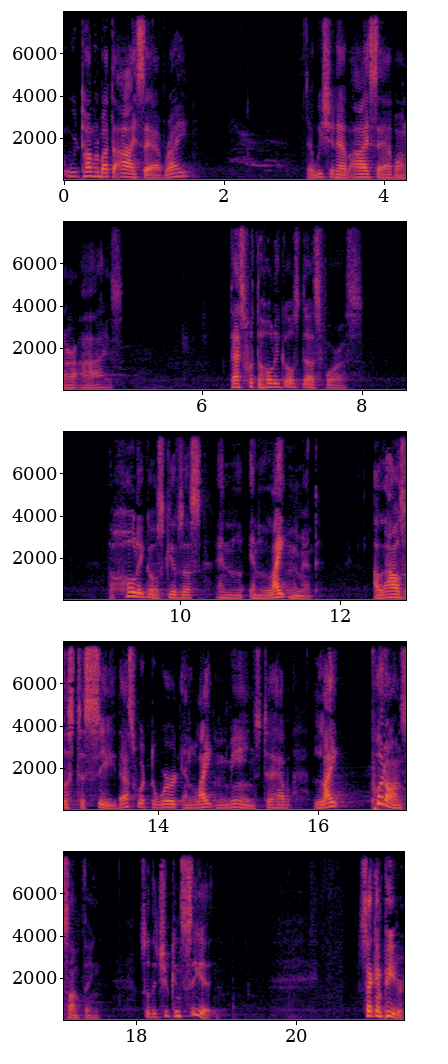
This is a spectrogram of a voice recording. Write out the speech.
We're talking about the eye salve, right? That we should have eye salve on our eyes. That's what the Holy Ghost does for us. The Holy Ghost gives us an enlightenment, allows us to see. That's what the word enlighten means to have light put on something so that you can see it. Second Peter.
